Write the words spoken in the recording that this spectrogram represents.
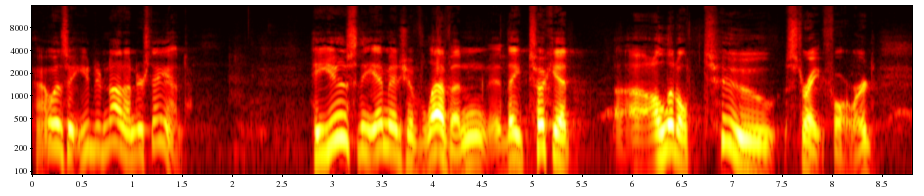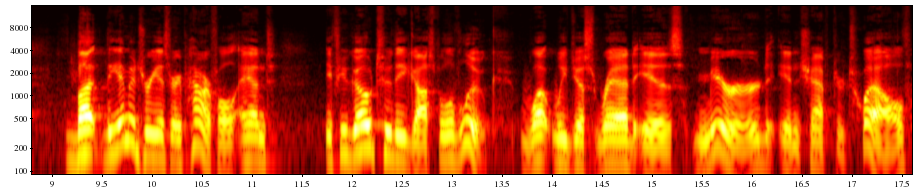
How is it you do not understand? He used the image of leaven. They took it a little too straightforward, but the imagery is very powerful. And if you go to the Gospel of Luke, what we just read is mirrored in chapter 12,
